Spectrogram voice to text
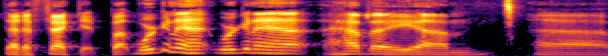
that affect it. But we're gonna we're gonna have a um, uh,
